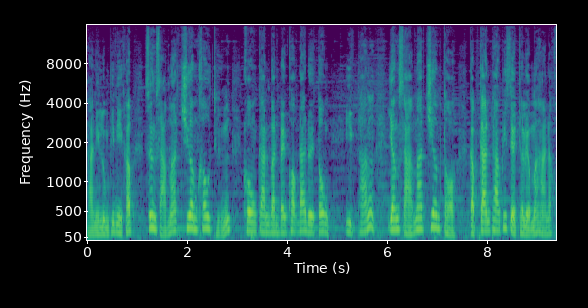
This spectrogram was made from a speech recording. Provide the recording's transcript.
ถานีลุมพินีครับ ซึ่งสามารถเชื่อมเข้าถึงโครงการบันแบงคอกได้โดยตรง อีกทั้งยังสามารถเชื่อมต่อกับการทางพิเศษเฉลิมมหานค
